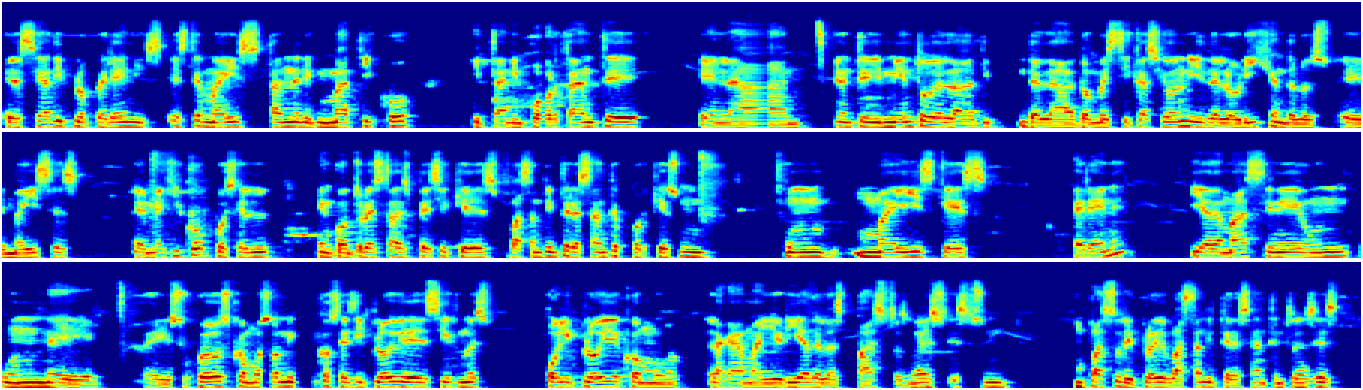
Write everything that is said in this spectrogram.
el Sea diploperennis, este maíz tan enigmático y tan importante en la, el entendimiento de la, de la, domesticación y del origen de los eh, maíces en México, pues él encontró esta especie que es bastante interesante porque es un, un maíz que es perenne, y además tiene un, un eh, eh, sus juegos cromosómicos es diploide, es decir, no es poliploide como la gran mayoría de los pastos, ¿no? Es, es un, un, pasto diploide bastante interesante, entonces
